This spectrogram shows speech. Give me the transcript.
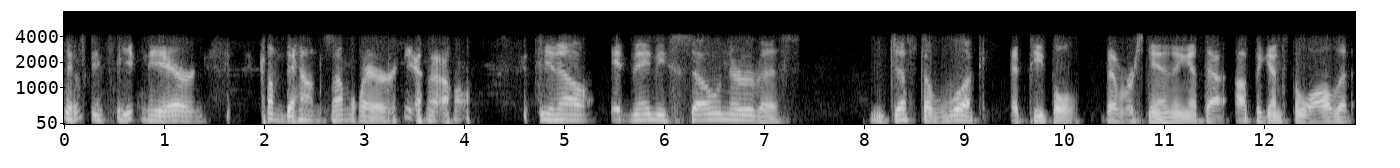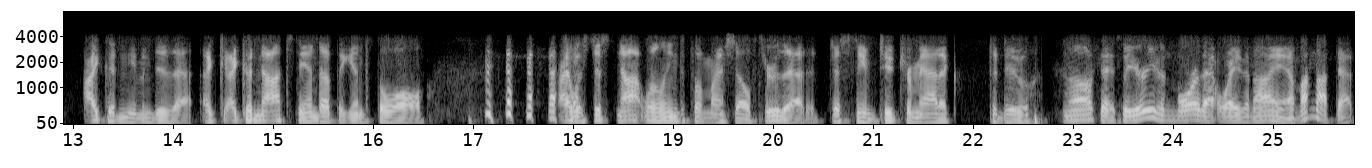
50 feet in the air and come down somewhere, you know. you know, it made me so nervous just to look at people that were standing at that up against the wall that I couldn't even do that. I, I could not stand up against the wall. I was just not willing to put myself through that. It just seemed too traumatic to do. Oh, okay, so you're even more that way than I am. I'm not that.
